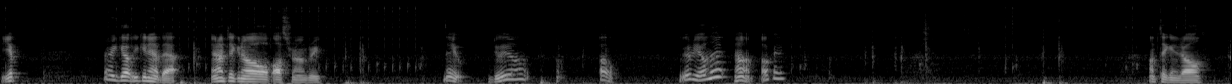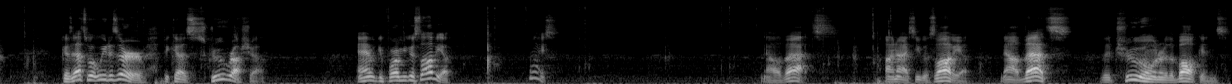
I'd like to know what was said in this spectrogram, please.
Yep. There you go. You can have that. And I'm taking all of Austria-Hungary. Hey, do we own? Oh. We already own that? Oh, okay. I'm taking it all. Because that's what we deserve. Because screw Russia. And we can form Yugoslavia. Nice. Now that's... Oh, nice. Yugoslavia. Now that's the true owner of the Balkans.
